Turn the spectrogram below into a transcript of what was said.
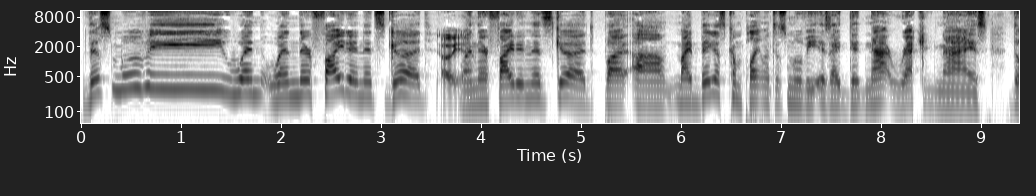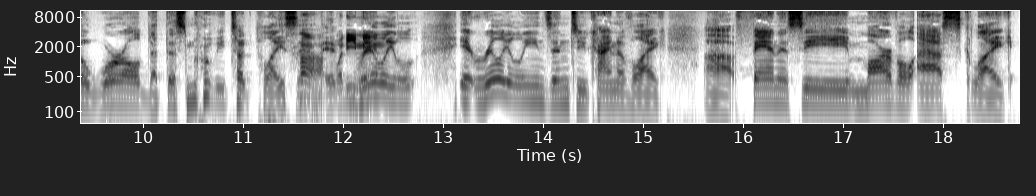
This movie, when when they're fighting, it's good. Oh, yeah. When they're fighting, it's good. But um, my biggest complaint with this movie is I did not recognize the world that this movie took place in. Huh, It what do you mean? really it really leans into kind of like uh, fantasy Marvel esque. Like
